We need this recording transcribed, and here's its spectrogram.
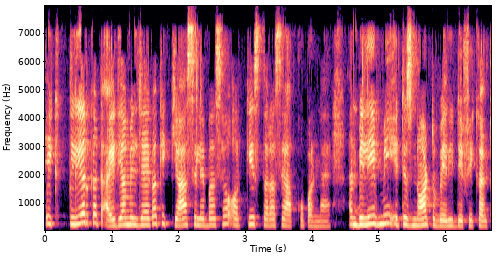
एक क्लियर कट आइडिया मिल जाएगा कि क्या सिलेबस है और किस तरह से आपको पढ़ना है। And believe me it is not very difficult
